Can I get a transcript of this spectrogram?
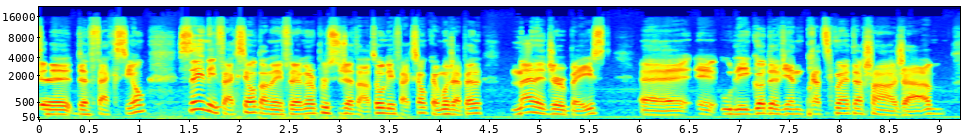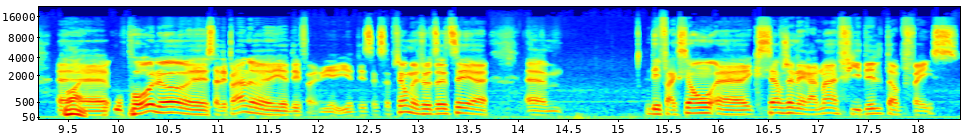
de, de factions, c'est les factions, t'en as effleuré un peu le sujet tantôt, les factions que moi j'appelle manager-based, euh, où les gars deviennent pratiquement interchangeables, euh, ou pas, là, euh, ça dépend, il y, a des y a- des exceptions, mais je veux dire, tu sais, euh, des factions qui servent généralement à feeder le top face.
